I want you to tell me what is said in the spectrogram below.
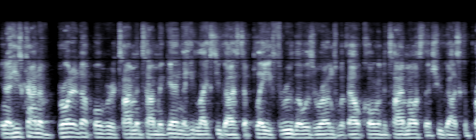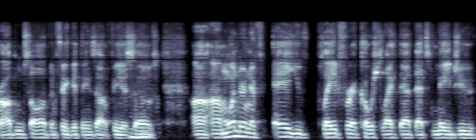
you know, he's kind of brought it up over time and time again that he likes you guys to play through those runs without calling the timeouts, that you guys could problem solve and figure things out for yourselves." Mm-hmm. Uh, I'm wondering if a you've played for a coach like that that's made you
